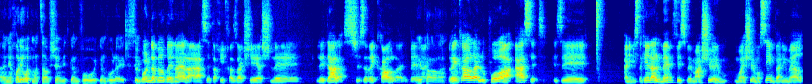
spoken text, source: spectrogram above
אני יכול לראות מצב שהם התגנבו, התגנבו ל-AFC. ובוא נדבר בעיניי על ה asset הכי חזק שיש ל... לדאלאס, שזה ריק קרלייל בעיניי. ריק קרלייל. כן. הוא פה ה asset, זה... אני מסתכל על ממפיס ומה שהם, שהם עושים, ואני אומר,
